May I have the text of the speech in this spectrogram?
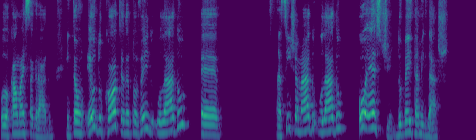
o local mais sagrado. Então, eu do Kotel, eu estou vendo o lado, é, assim chamado, o lado oeste do Beit HaMikdash.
